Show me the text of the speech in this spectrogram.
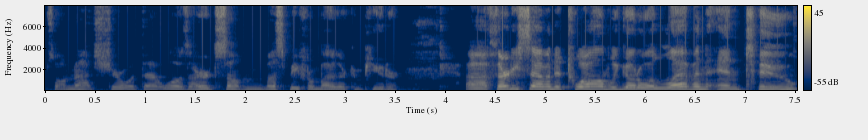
so I'm not sure what that was. I heard something, must be from my other computer. Uh, 37 to 12, we go to 11 and 2.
